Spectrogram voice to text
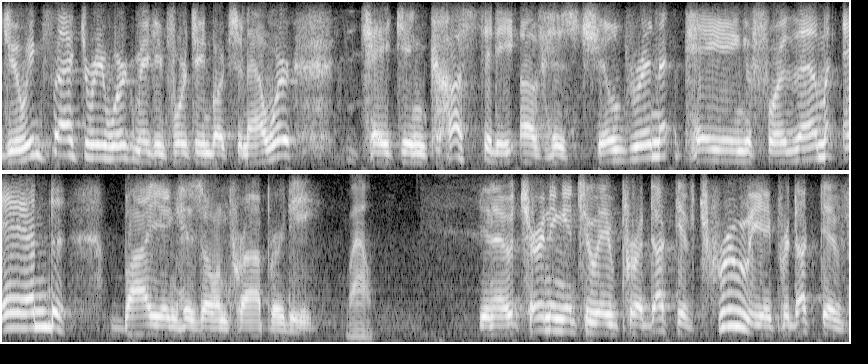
doing factory work, making 14 bucks an hour, taking custody of his children, paying for them, and buying his own property. Wow. You know, turning into a productive, truly a productive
